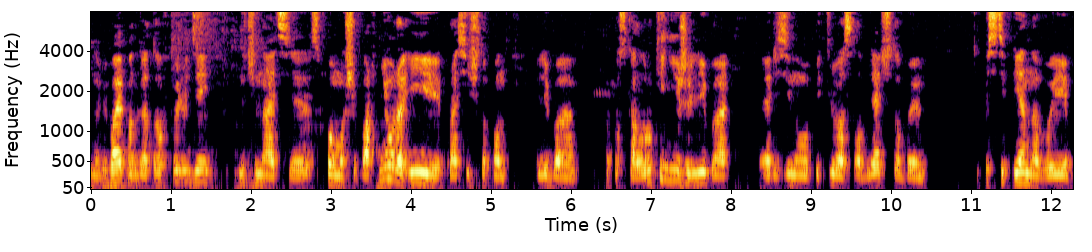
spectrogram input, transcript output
нулевая подготовка людей, начинать э, с помощью партнера и просить, чтобы он либо опускал руки ниже, либо резиновую петлю ослаблять, чтобы постепенно вы э,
